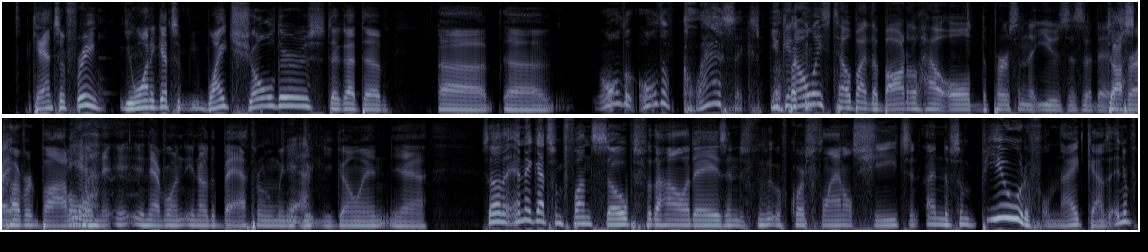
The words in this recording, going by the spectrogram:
Cancer free. You want to get some white shoulders? They got the uh uh all the all the classics. You can always tell by the bottle how old the person that uses it is, dust right? covered bottle Yeah. in, in everyone you know the bathroom when Yeah. you you go in. Yeah. So the, and they got some fun soaps for the holidays, and of course flannel sheets and, and some beautiful nightgowns. And if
